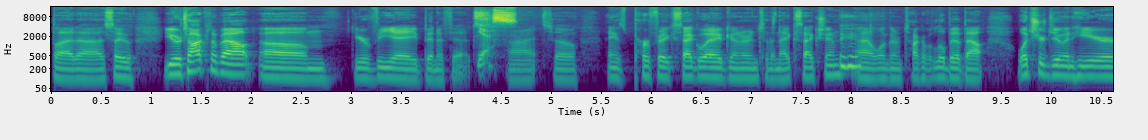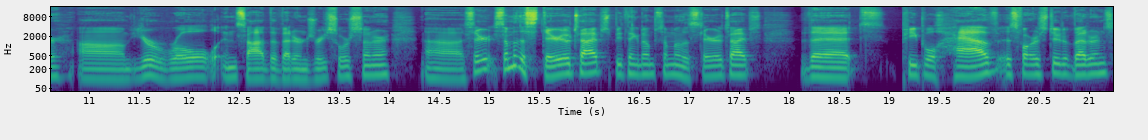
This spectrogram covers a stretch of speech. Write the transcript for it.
but uh, so you were talking about um, your VA benefits. Yes. All right. So I think it's perfect segue going into the next section. Mm-hmm. Uh, we're going to talk a little bit about what you're doing here, um, your role inside the Veterans Resource Center, uh, some of the stereotypes. Be thinking of some of the stereotypes that people have as far as student veterans,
